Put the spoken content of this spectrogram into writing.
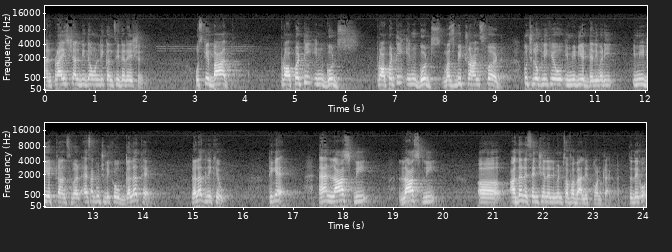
and price shall be the only consideration उसके बाद property in goods property in goods must be transferred कुछ लोग लिखे हो इमीडिएट डिलीवरी इमीडिएट ट्रांसफ़र ऐसा कुछ लिखो गलत है। गलत लिखे हो। ठीक है? Lastly lastly uh, other essential elements of a valid contract. तो देखो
